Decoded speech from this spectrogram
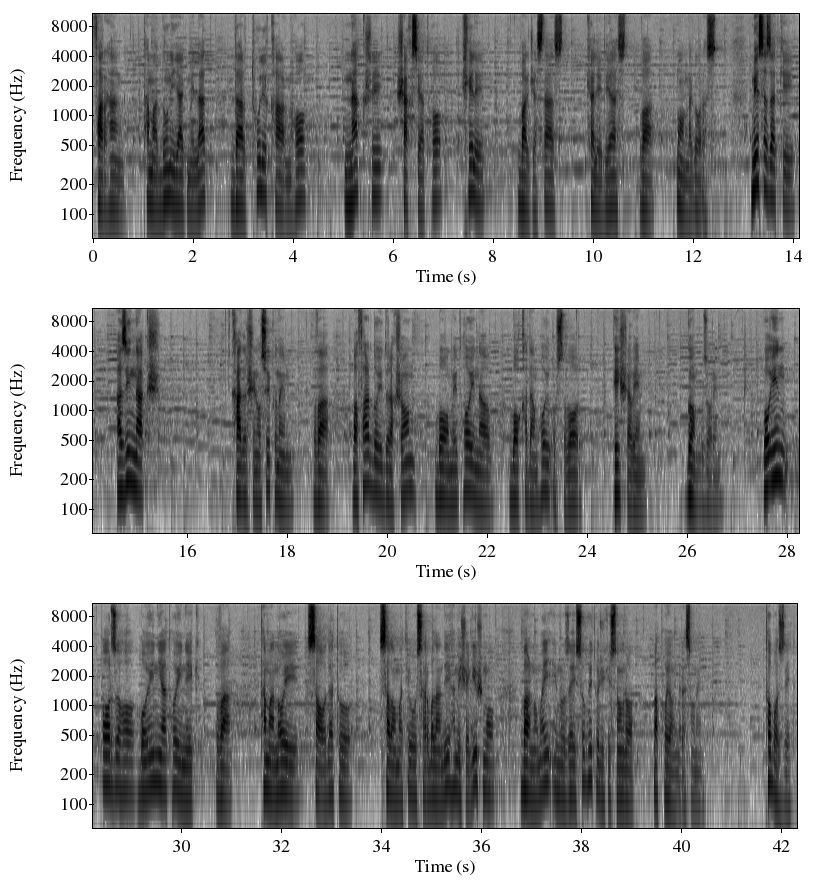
фарҳанг тамаддуни як миллат дар тӯли қарнҳо нақши шахсиятҳо хеле барҷаста аст каледӣ аст ва мондагор аст месазад ки аз ин нақш қадршиносӣ кунем ва ба фардои дурахшон бо умедҳои нав бо қадамҳои устувор пеш равем гом гузорем. Бо ин орзуҳо бо ин ниятҳои нек ва таманнои саодату саломативу сарбаландии ҳамешагии шумо барномаи имрӯзаи субҳи тоҷикистонро ба поён мерасонем. То боздид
